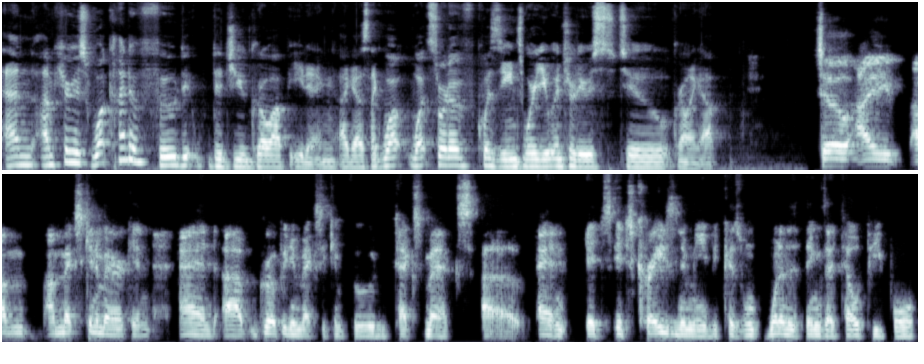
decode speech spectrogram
And I'm curious, what kind of food did you grow up eating? I guess, like what what sort of cuisines were you introduced to growing up? So I I'm I'm Mexican American and uh, grew up eating Mexican food, Tex-Mex, uh, and it's it's crazy to me because one of the things I tell people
